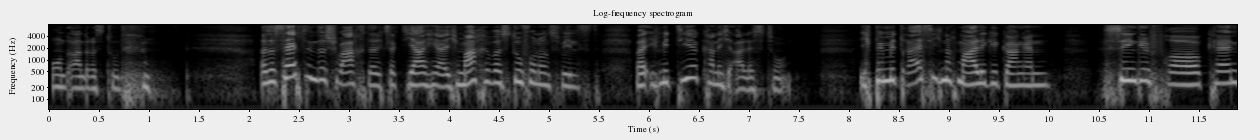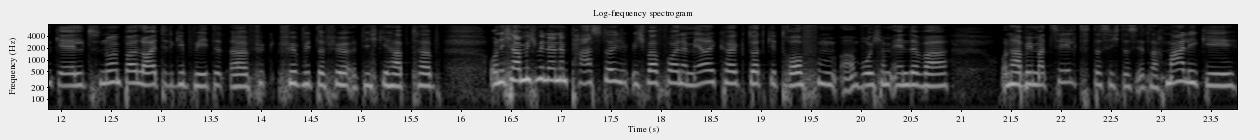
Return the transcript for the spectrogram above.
Und anderes tut. Also selbst in der Schwachte habe ich gesagt, ja Herr, ich mache, was du von uns willst, weil ich, mit dir kann ich alles tun. Ich bin mit 30 nach Mali gegangen, Singlefrau, kein Geld, nur ein paar Leute, die gebetet, äh, Fürbitter, für, die ich gehabt habe. Und ich habe mich mit einem Pastor, ich war vor in Amerika dort getroffen, äh, wo ich am Ende war, und habe ihm erzählt, dass ich das jetzt nach Mali gehe.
